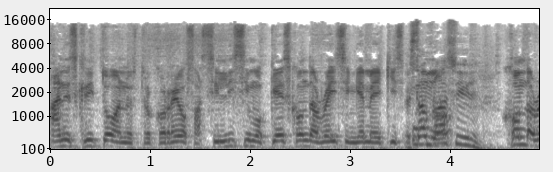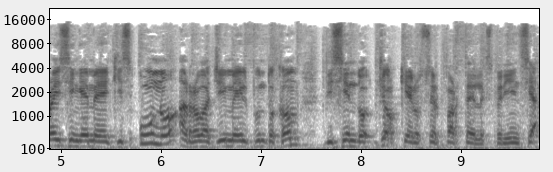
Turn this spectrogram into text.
han escrito a nuestro correo facilísimo que es Honda Racing MX. Está fácil. Honda Racing MX 1 arroba gmail.com diciendo yo quiero ser parte de la experiencia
